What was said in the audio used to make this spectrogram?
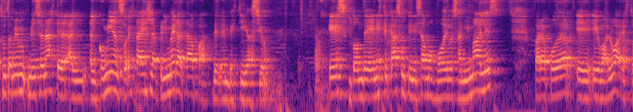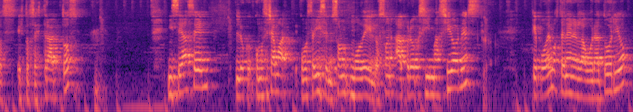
tú también mencionaste al, comienzo, esta es la primera etapa de la investigación. Es donde en este caso utilizamos modelos animales para poder evaluar estos, estos extractos y se hacen, como se llama, como se dicen, son modelos, son aproximaciones que podemos tener en el laboratorio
